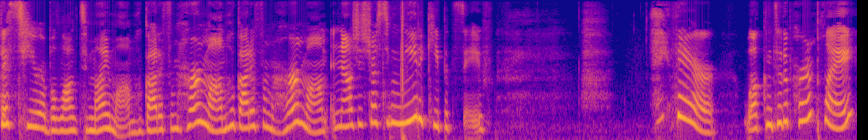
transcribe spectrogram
This tiara belonged to my mom, who got it from her mom, who got it from her mom, and now she's trusting me to keep it safe. Hey there! Welcome to the and Play.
